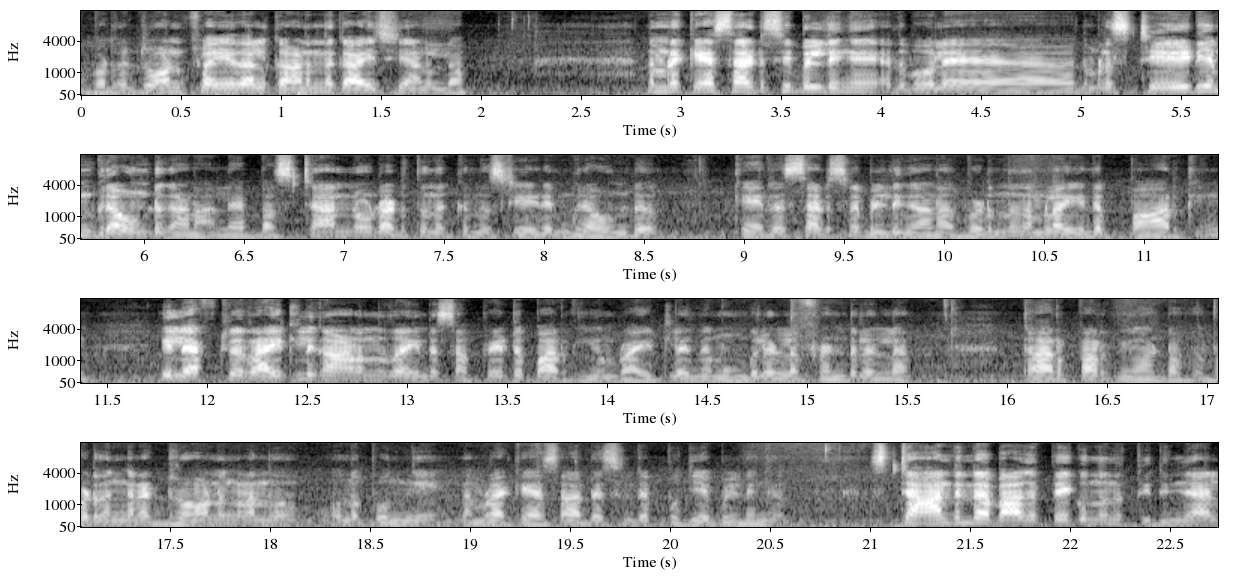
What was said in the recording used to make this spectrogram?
ഇവിടുന്ന് ഡ്രോൺ ഫ്ലൈ ചെയ്താൽ കാണുന്ന കാഴ്ചയാണല്ലോ. നമ്മുടെ K S R T C building അതുപോലെ നമ്മുടെ സ്റ്റേഡിയം ഗ്രൗണ്ട് കാണാം അല്ലെ? ബസ് സ്റ്റാൻഡിനോട് അടുത്ത് നിൽക്കുന്ന stadium ground K S R T സിന്റെ ബിൽഡിംഗ് കാണാം ഇവിടുന്ന് നമ്മൾ അതിന്റെ പാർക്കിംഗ് ഈ ലെഫ്റ്റ് റൈറ്റിൽ കാണുന്നത് അതിന്റെ സെപ്പറേറ്റ് പാർക്കിങ്ങും റൈറ്റിൽ അതിന്റെ മുമ്പിലുള്ള ഫ്രണ്ടിലുള്ള കാർ പാർക്കിംഗ് കേട്ടോ ഇവിടെ നിന്ന് ഇങ്ങനെ ഡ്രോൺ ഇങ്ങനെ ഒന്ന് ഒന്ന് പൊങ്ങി നമ്മളെ കെ എസ് ആർ ടി സിന്റെ പുതിയ ബിൽഡിങ് സ്റ്റാൻഡിന്റെ ഭാഗത്തേക്കൊന്നൊന്ന് തിരിഞ്ഞാൽ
